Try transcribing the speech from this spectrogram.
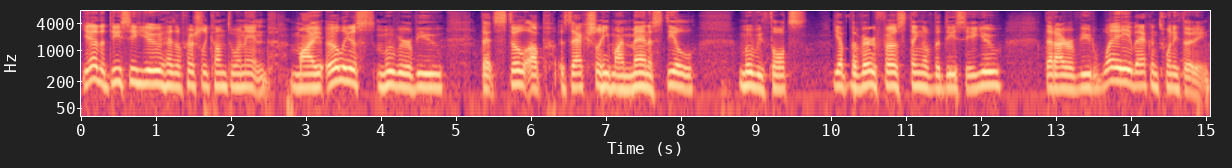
Yeah, the DCU has officially come to an end. My earliest movie review that's still up is actually my Man of Steel movie thoughts. Yep, the very first thing of the DCU that I reviewed way back in 2013.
